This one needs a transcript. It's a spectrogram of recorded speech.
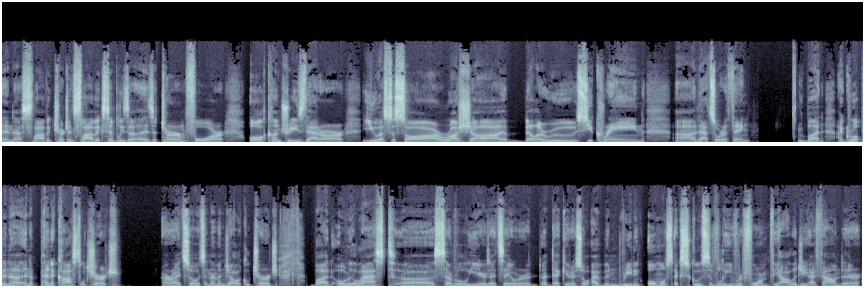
in a Slavic church and Slavic simply is a, is a term for all countries that are USSR Russia Belarus Ukraine uh, that sort of thing. But I grew up in a in a Pentecostal church all right, so it's an evangelical church, but over the last uh, several years, I'd say over a, a, decade or so, I've been reading almost exclusively Reformed theology. I found their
